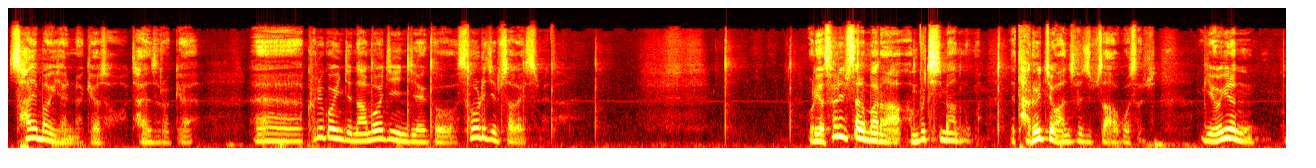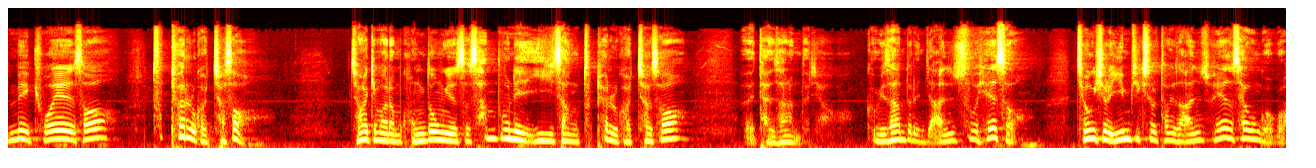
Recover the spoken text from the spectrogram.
사임하기 전에 계속 자연스럽게 에, 그리고 이제 나머지 이제 그 서리 집사가 있습니다. 우리가 서리 집사는 말은 안 붙이지만 다르죠 안수 집사하고. 여기는 분명히 교회에서 투표를 거쳐서 정확히 말하면 공동회에서 3분의 2 이상 투표를 거쳐서 된 사람들이요. 그럼 이 사람들은 이제 안수해서 정시로 임직식을 통해서 안수해서 세운 거고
